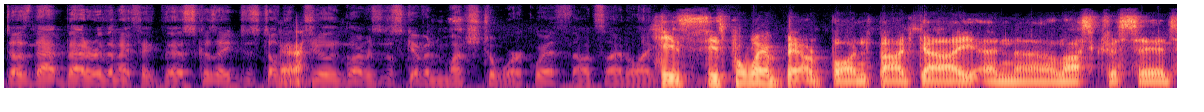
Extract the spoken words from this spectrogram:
Does that better than I think this because I just don't Yeah. think Julian Glover's just given much to work with outside of like He's he's probably a better Bond bad guy in uh, Last Crusade.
